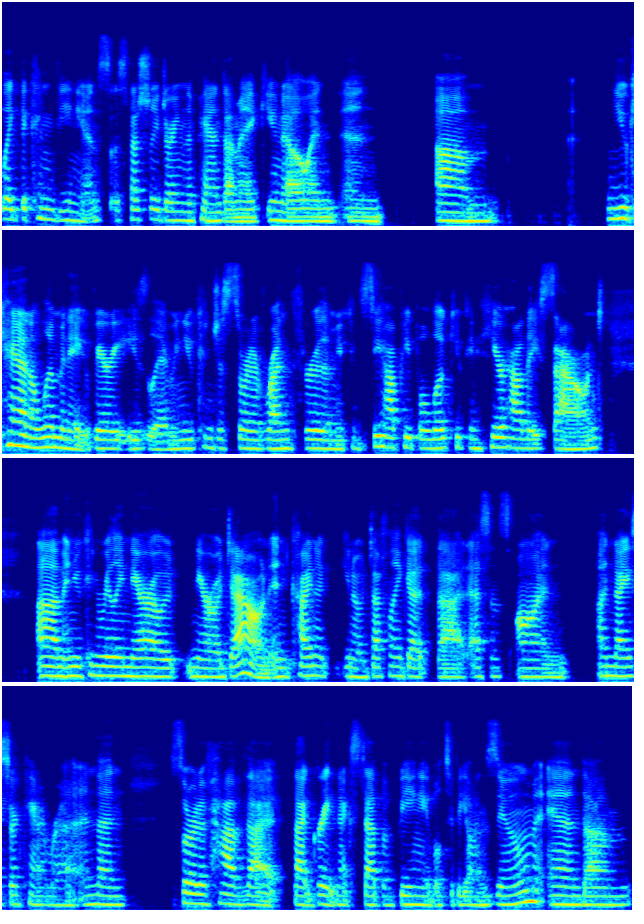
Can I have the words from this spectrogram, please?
like the convenience, especially during the pandemic. You know, and and um you can eliminate very easily. I mean, you can just sort of run through them. You can see how people look, you can hear how they sound um, and you can really narrow narrow down and kind of you know definitely get that essence on a nicer camera and then sort of have that that great next step of being able to be on zoom and um,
